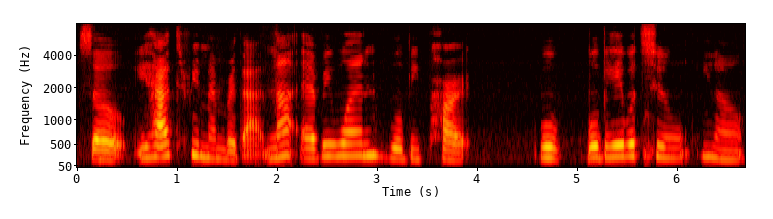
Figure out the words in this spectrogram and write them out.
So, you have to remember that not everyone will be part will will be able to, you know,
